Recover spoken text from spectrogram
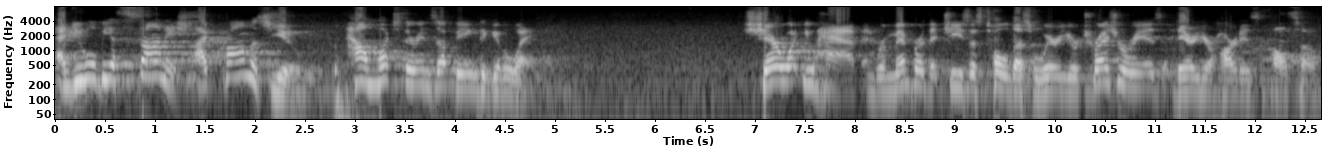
And you will be astonished, I promise you, how much there ends up being to give away. Share what you have, and remember that Jesus told us where your treasure is, there your heart is also.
